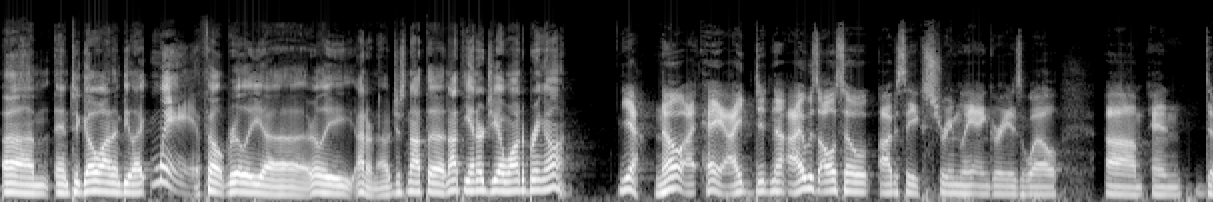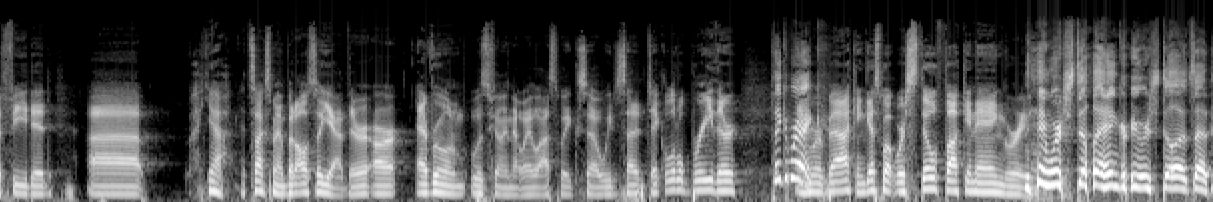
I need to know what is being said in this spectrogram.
Um, and to go on and be like, Meh, it felt really, uh, really, I don't know, just not the not the energy I wanted to bring on. Yeah. No. I, hey, I did not. I was also obviously extremely angry as well, um, and defeated. Uh, yeah, it sucks, man. But also, yeah, there are. Everyone was feeling that way last week, so we decided to take a little breather. Take a break. And we're back, and guess what? We're still fucking angry. and we're still angry. We're still upset.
